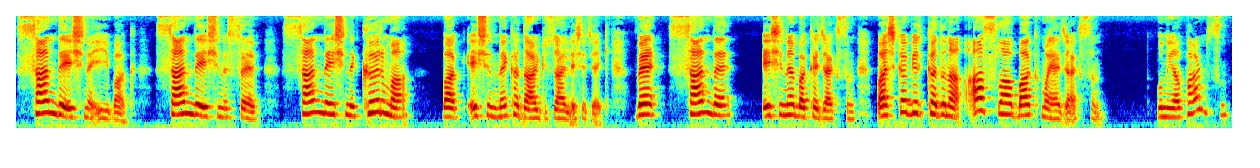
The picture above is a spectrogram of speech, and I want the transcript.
sen de eşine iyi bak. Sen de eşini sev. Sen de eşini kırma. Bak eşin ne kadar güzelleşecek ve sen de eşine bakacaksın. Başka bir kadına asla bakmayacaksın. Bunu yapar mısın?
